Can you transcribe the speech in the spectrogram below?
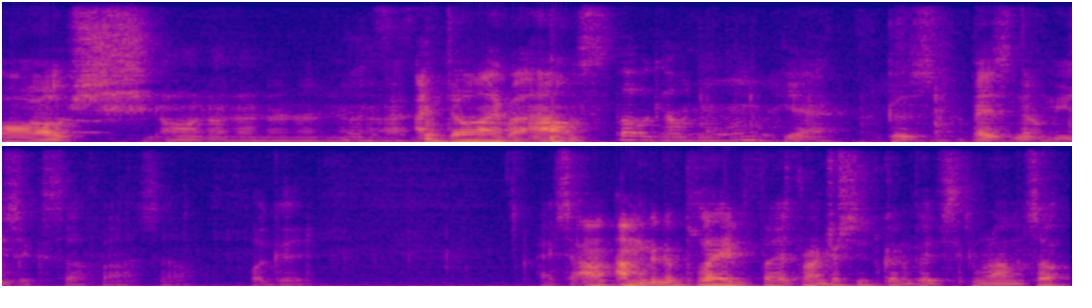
Oh sh. Oh no no no no no. I. I don't like that house. But we're going in anyway. Yeah, because there's no music so far, so we're good. Right, so I'm, I'm gonna play the first round. Josh is gonna play the second round. So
